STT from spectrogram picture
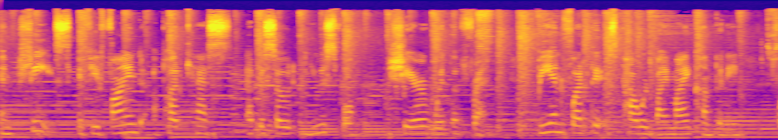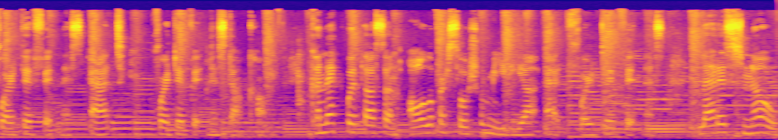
And please, if you find a podcast episode useful, share with a friend. Bien Fuerte is powered by my company, Fuerte Fitness, at fuertefitness.com. Connect with us on all of our social media at Fuerte Fitness. Let us know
